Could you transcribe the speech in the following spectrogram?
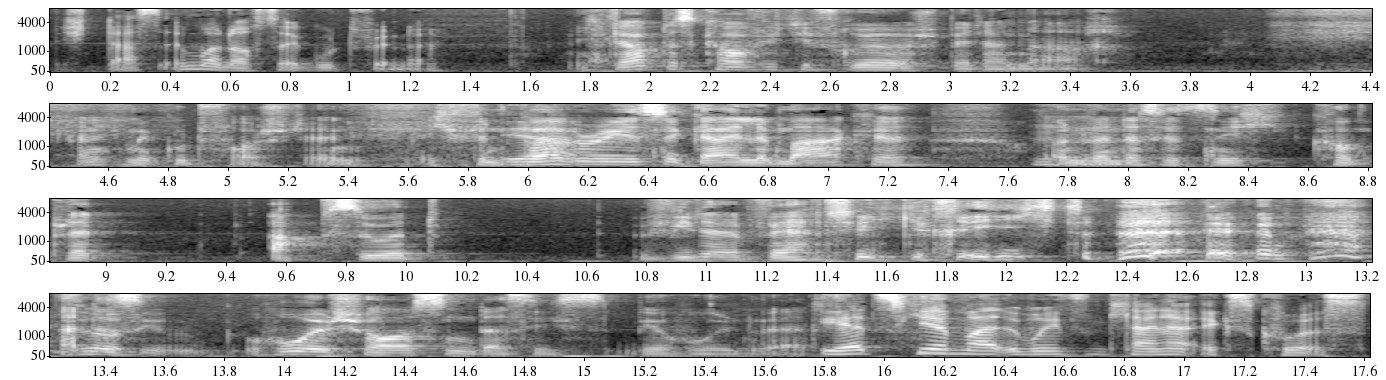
ich das immer noch sehr gut finde. Ich glaube, das kaufe ich dir früher oder später nach. Kann ich mir gut vorstellen. Ich finde, Ja. Burberry ist eine geile Marke. Und Mhm. wenn das jetzt nicht komplett absurd widerwärtig riecht, hat es hohe Chancen, dass ich es mir holen werde. Jetzt hier mal übrigens ein kleiner Exkurs.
